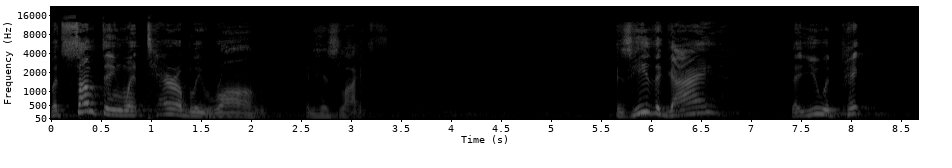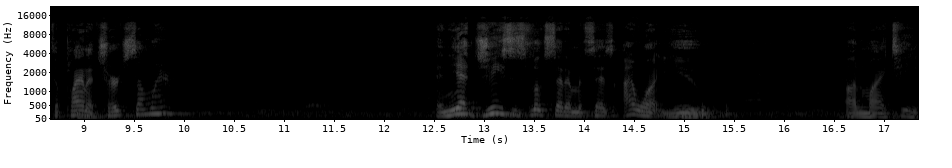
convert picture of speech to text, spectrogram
But something went terribly wrong in his life. Is he the guy that you would pick to plant a church somewhere? And yet Jesus looks at him and says, I want you on my team.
